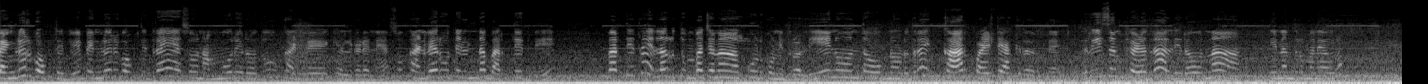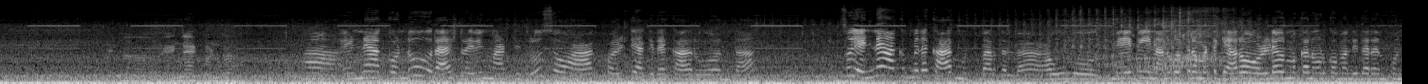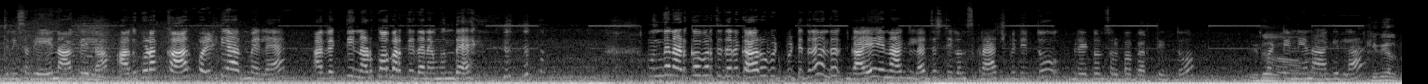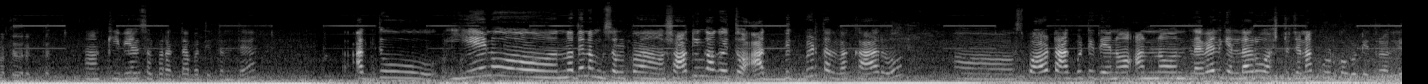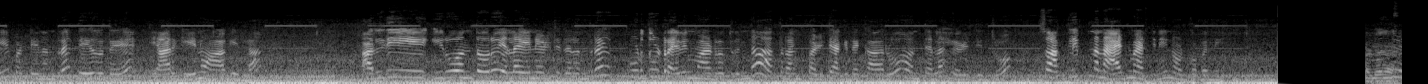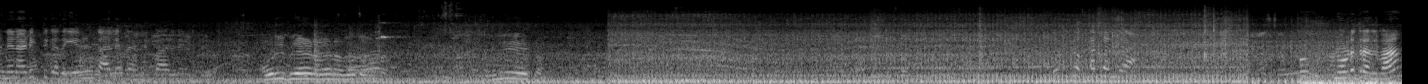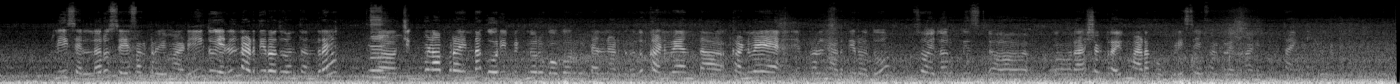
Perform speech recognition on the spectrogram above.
ಬೆಂಗಳೂರಿಗೆ ಹೋಗ್ತಿದ್ವಿ. ಬೆಂಗಳೂರಿಗೆ ಹೋಗ್ತಿದ್ರೆ ಸೊ ನಮ್ಮೂರಿರೋದು ಕಣ್ವೆ ಕೆಳಗಡೆನೆ. ಸೊ ಕಣ್ವೆ ರೂಟಿಂದ ಬರ್ತಿದ್ವಿ. ಬರ್ತಿದ್ರೆ ಎಲ್ಲರೂ ತುಂಬಾ ಜನ ಕೂಡ್ಕೊಂಡಿದ್ರು ಅಲ್ಲಿ. ಏನು ಅಂತ ಹೋಗಿ ನೋಡಿದ್ರೆ ಕಾರ್ ಪಲ್ಟಿ ಹಾಕಿರೋದಂತೆ. ರೀಸನ್ ಕೇಳಿದ್ರೆ ಅಲ್ಲಿರೋರ್ನ ಏನಂದ್ರು ಮನೆಯವರು? ಎಣ್ಣೆ ಹಾಕೊಂಡು ಹಾ ಎಣ್ಣೆ ಹಾಕೊಂಡು ರ್ಯಾಶ್ ಡ್ರೈವಿಂಗ್ ಮಾಡ್ತಿದ್ರು. ಸೊ ಹಾಕ್ ಪಲ್ಟಿ ಆಗಿದೆ ಕಾರು ಅಂತ. ಸೊ ಎಣ್ಣೆ ಹಾಕಿದ್ಮೇಲೆ ಕಾರ್ ಮುಟ್ಬಾರ್ದಲ್ವಾ? ಅವರು ಮೇ ಬಿ ನನಗೆ ಗೊತ್ತಿರೋ ಮಟ್ಟಕ್ಕೆ ಯಾರೋ ಒಳ್ಳೆಯವ್ರ ಮುಖ ನೋಡ್ಕೊಂಡ್ ಬಂದಿದ್ದಾರೆ ಅನ್ಕೊಂತೀನಿ. ಸದ್ ಏನಾಗ್ಲಿಲ್ಲ ಅದು ಕೂಡ ಕಾರ್ ಪಲ್ಟಿ ಆದ್ಮೇಲೆ ಆ ವ್ಯಕ್ತಿ ನಡ್ಕೊ ಬರ್ತಿದ್ದಾನೆ ಮುಂದೆ. ಮುಂದೆ ನಡ್ಕೊ ಬರ್ತಿದ್ದಾನೆ ಕಾರು ಬಿಟ್ಬಿಟ್ಟಿದ್ರೆ ಅಂದ್ರೆ ಗಾಯ ಏನಾಗಿಲ್ಲ ಜಸ್ಟ್ ಇಲ್ಲೊಂದು ಸ್ಕ್ರಾಚ್ ಬಿದ್ದಿತ್ತು ಬ್ಲಡ್ ಒಂದ್ ಸ್ವಲ್ಪ ಬರ್ತಿತ್ತು. ಬಟ್ ಇನ್ನೇನಾಗಿಲ್ಲ ಕಿವಿಯಲ್ಲಿ ರಕ್ತ. ಕಿವಿಯಲ್ಲಿ ಸ್ವಲ್ಪ ರಕ್ತ ಬರ್ತಿತ್ತಂತೆ. ಅದು ಏನು ಅನ್ನೋದೇ ನಮ್ಗೆ ಸ್ವಲ್ಪ ಶಾಕಿಂಗ್ ಆಗೋಯ್ತು. ಅದು ಬಿದ್ಬಿಡ್ತಲ್ವ ಕಾರು? ಸ್ಪಾಟ್ ಆಗ್ಬಿಟ್ಟಿದೇನೋ ಅನ್ನೋ ಒಂದು ಲೆವೆಲ್ಗೆ ಎಲ್ಲರೂ ಅಷ್ಟು ಜನ ಕೂಡ್ಕೊಬಿಟ್ಟಿದ್ರು ಅಲ್ಲಿ. ಬಟ್ ಏನಂದ್ರೆ ದೇವ್ರದೇ ಯಾರಿಗೇನು ಆಗಿಲ್ಲ. ಅಲ್ಲಿ ಇರುವಂಥವ್ರು ಎಲ್ಲ ಏನು ಹೇಳ್ತಿದ್ದಾರೆ ಕುಡಿದು ಡ್ರೈವಿಂಗ್ ಮಾಡಿರೋದ್ರಿಂದ ಆ ಥರ ಹಂಗೆ ಪಲ್ಟಿ ಆಗಿದೆ ಕಾರು ಅಂತೆಲ್ಲ ಹೇಳ್ತಿದ್ರು. ಸೊ ಆ ಕ್ಲಿಪ್ ನಾನು ಆ್ಯಡ್ ಮಾಡ್ತೀನಿ ನೋಡ್ಕೊ ಬನ್ನಿ. ನೋಡಿದ್ರಲ್ವಾ? ಪ್ಲೀಸ್ ಎಲ್ಲರೂ ಸೇಫ್ ಆಗಿ ಡ್ರೈವ್ ಮಾಡಿ. ನಡೆದಿರೋದು ಅಂತಂದ್ರೆ ಚಿಕ್ಕಬಳ್ಳಾಪುರ ಚಿಕ್ಕಬಳ್ಳಾಪುರದಿಂದ ಗೌರಿಬಿದ್ನೂರಿಗೆ ಹೋಗೋ ರೂಟಲ್ಲಿ ನಡೆದಿರೋದು ಕಣ್ವೆ ಅಂತ ಕಣ್ವೆ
